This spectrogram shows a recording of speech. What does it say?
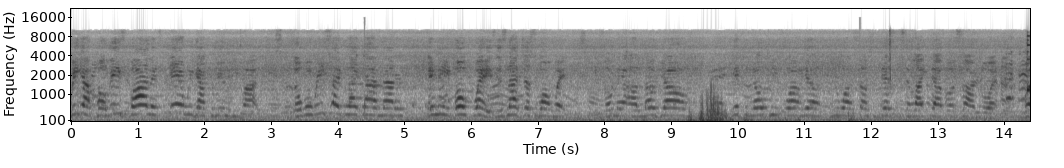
We got police violence and we got community violence. So when we say Black Lives Matter, it means both ways. It's not just one way. So man, I love y'all. Man, get to know people out here. You want social distancing like that, but sorry, boy. But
